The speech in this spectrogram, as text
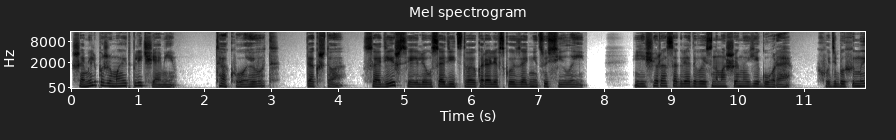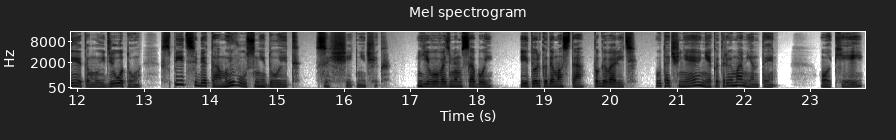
Шамиль пожимает плечами. Такое вот. Так что, садишься или усадить твою королевскую задницу силой? Еще раз оглядываясь на машину Егора. Хоть бы хны этому идиоту. Спит себе там и в ус не дует. Защитничек. Его возьмем с собой. И только до моста. Поговорить. уточняю некоторые моменты. Окей,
